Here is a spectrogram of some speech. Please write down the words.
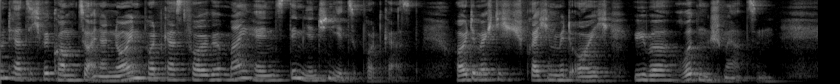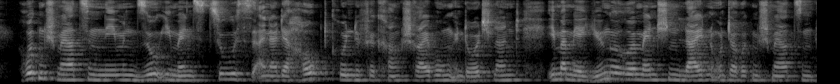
Und herzlich willkommen zu einer neuen Podcast-Folge My Hands, dem Jinshin Jitsu Podcast. Heute möchte ich sprechen mit euch über Rückenschmerzen. Rückenschmerzen nehmen so immens zu. Es ist einer der Hauptgründe für Krankschreibungen in Deutschland. Immer mehr jüngere Menschen leiden unter Rückenschmerzen.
